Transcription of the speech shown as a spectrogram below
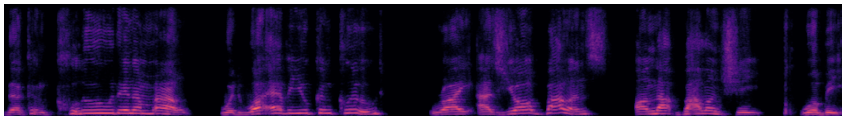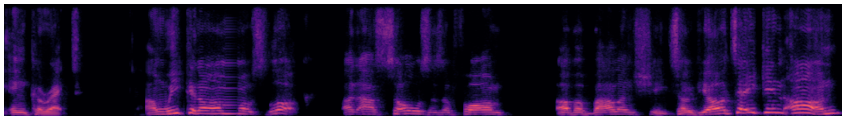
the concluding amount with whatever you conclude, right, as your balance on that balance sheet will be incorrect. And we can almost look at our souls as a form of a balance sheet. So if you're taking on,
